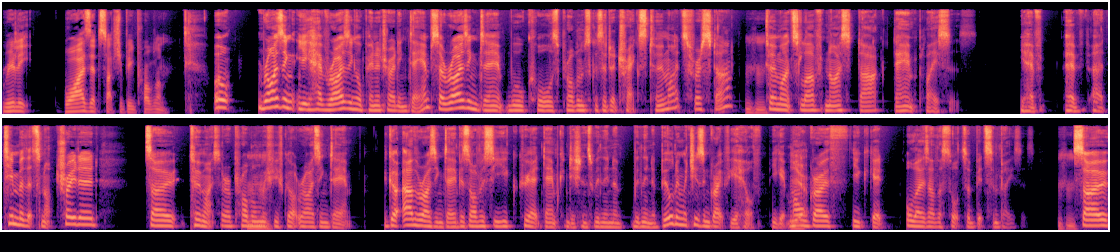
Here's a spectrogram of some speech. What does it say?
really, why is it such a big problem? Well, rising you have rising or penetrating damp. So rising damp will cause problems because it attracts termites for a start. Mhm. Termites love nice, dark, damp places. You have have uh, timber that's not treated, so termites are a problem Mhm. if you've got rising damp. You've got other rising damp is obviously you create damp conditions within a within a building, which isn't great for your health. You get mold Yeah. growth, you get all those other sorts of bits and pieces. Mhm. So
